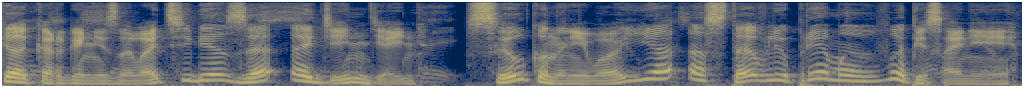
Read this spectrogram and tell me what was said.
Как организовать себя за один день. Ссылку на него я оставлю прямо в описании.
